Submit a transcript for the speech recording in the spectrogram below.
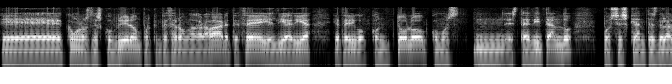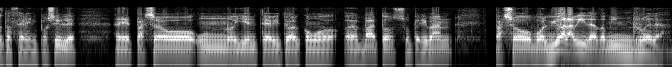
eh, cómo los descubrieron, porque empezaron a grabar, etc. Y el día a día, ya te digo, con Tolo, como mm, está editando, pues es que antes de las 12 era imposible. Eh, pasó un oyente habitual como eh, Bato, Super Iván, pasó, volvió a la vida Domín Rueda,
